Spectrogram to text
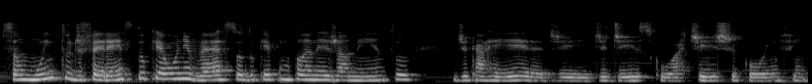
são muito diferentes do que o universo, do que um planejamento de carreira, de, de disco artístico, enfim.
